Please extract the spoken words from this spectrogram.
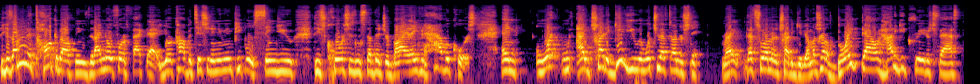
because I'm going to talk about things that I know for a fact that your competition and even people send you these courses and stuff that you're buying. I even have a course. And what I try to give you and what you have to understand, right? That's what I'm going to try to give you. I'm going to try to break down how to get creators fast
